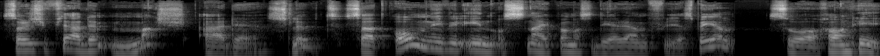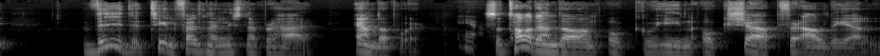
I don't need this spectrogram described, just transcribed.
Så den 24 mars är det slut. Så att om ni vill in och snipa massa DRM-fria spel så har ni vid tillfället när ni lyssnar på det här en dag på er. Ja. Så ta den dagen och gå in och köp för all del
